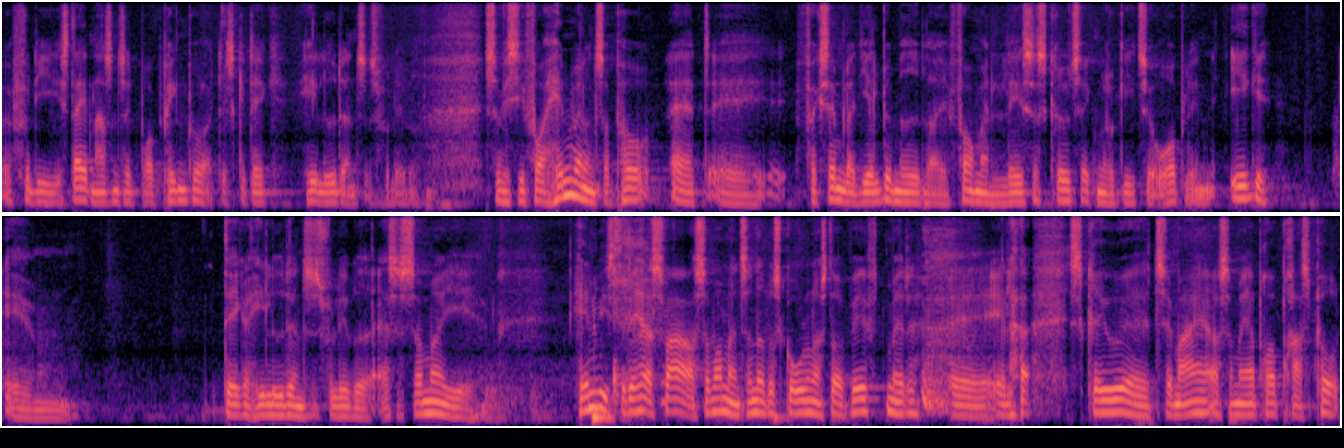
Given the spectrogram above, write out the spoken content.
Øh, fordi staten har sådan set brugt penge på, at det skal dække hele uddannelsesforløbet. Så hvis I får henvendelser på, at øh, for eksempel at hjælpemidler i form af læse- og skriveteknologi til ordblinde ikke øh, dækker hele uddannelsesforløbet, altså så må I henvise til det her svar, og så må man så ned på skolen og stå og vifte med det, øh, eller skrive øh, til mig, og så må jeg prøve at presse på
